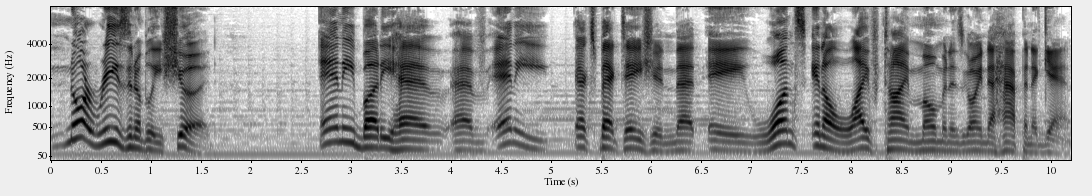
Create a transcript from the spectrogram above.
nor reasonably should, anybody have have any expectation that a once in a lifetime moment is going to happen again.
